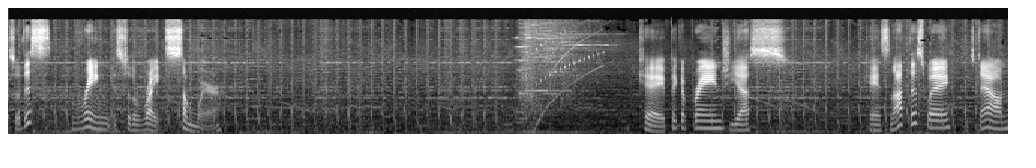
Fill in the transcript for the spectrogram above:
So this ring is to the right somewhere. Okay, pickup range. Yes. Okay, it's not this way. It's down.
